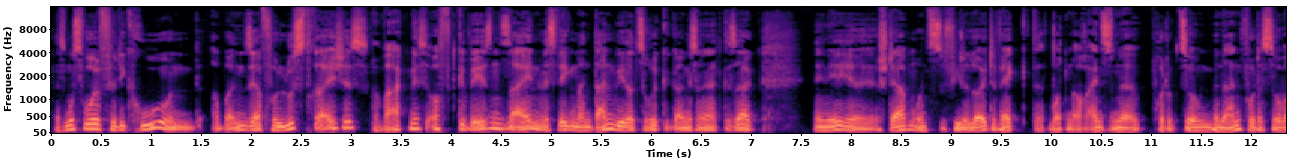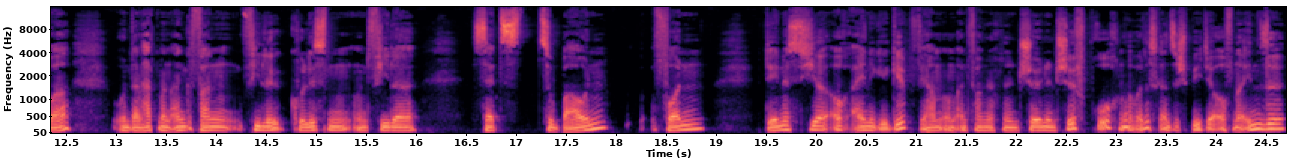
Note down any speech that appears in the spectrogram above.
Das muss wohl für die Crew und aber ein sehr verlustreiches Wagnis oft gewesen sein, weswegen man dann wieder zurückgegangen ist und hat gesagt, nee, nee, hier sterben uns zu viele Leute weg. Da wurden auch einzelne Produktionen benannt, wo das so war. Und dann hat man angefangen, viele Kulissen und viele Sets zu bauen, von denen es hier auch einige gibt. Wir haben am Anfang noch einen schönen Schiffbruch, ne, aber das Ganze spielt ja auf einer Insel.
